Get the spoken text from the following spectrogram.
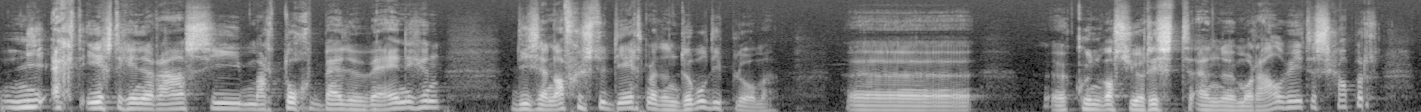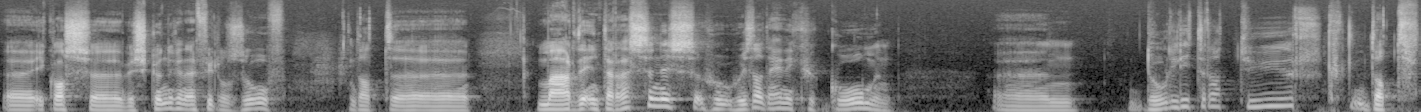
niet echt eerste generatie, maar toch bij de weinigen, die zijn afgestudeerd met een dubbel diploma. Uh, Koen was jurist en uh, moraalwetenschapper. Uh, ik was wiskundige en filosoof. Dat, maar de interesse is, hoe, hoe is dat eigenlijk gekomen? Ehm, door literatuur? Dat,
